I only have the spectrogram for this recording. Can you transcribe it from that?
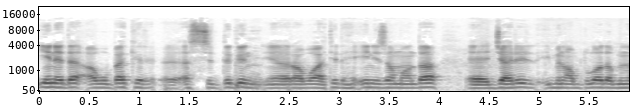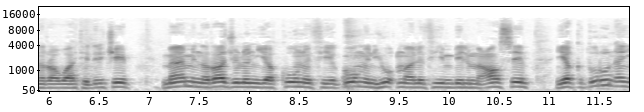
yenə də Abu Bəkir e, Əs-Siddiqin e, rəvayətidir. Eyni zamanda e, Cərir ibn Abdullah da bunu rəvayət edir ki, Mə min raculun yakunu fi qumin yu'malu fihim bil ma'asi yaqdurun an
